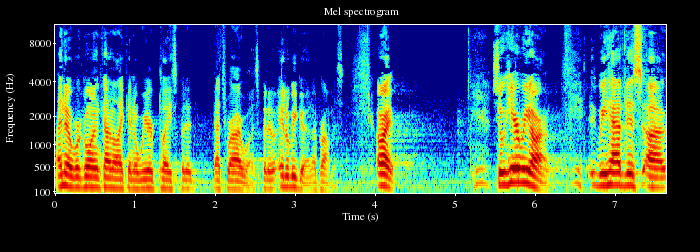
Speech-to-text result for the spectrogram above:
I know we're going kind of like in a weird place, but it, that's where I was. But it, it'll be good, I promise. All right. So here we are. We have this uh,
